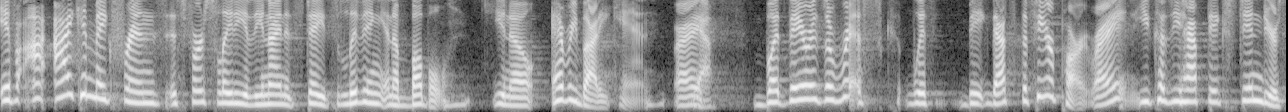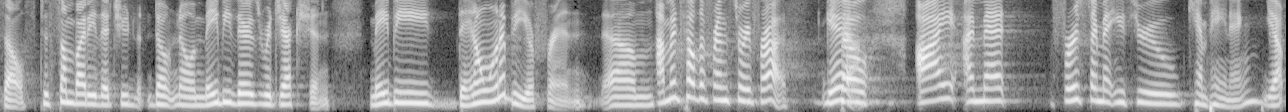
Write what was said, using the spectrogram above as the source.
if I, I can make friends as First Lady of the United States living in a bubble, you know, everybody can, right? Yeah. But there is a risk with being, that's the fear part, right? Because you, you have to extend yourself to somebody that you don't know, and maybe there's rejection. Maybe they don't want to be your friend. Um, I'm gonna tell the friend story for us. Yeah. So I I met first I met you through campaigning. Yep.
